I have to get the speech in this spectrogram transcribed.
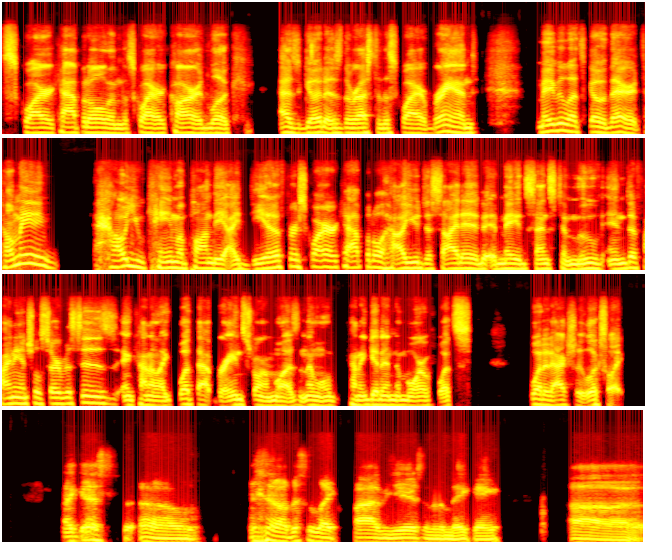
Squire Capital and the Squire card look as good as the rest of the Squire brand maybe let's go there. Tell me how you came upon the idea for Squire Capital, how you decided it made sense to move into financial services, and kind of like what that brainstorm was, and then we'll kind of get into more of what's what it actually looks like. I guess um, you know this is like five years in the making. Uh,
